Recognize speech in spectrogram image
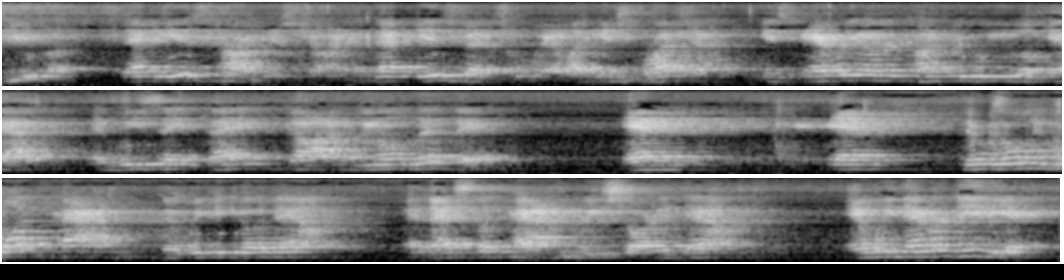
Cuba. That is Communist China. That is Venezuela. It's Russia. It's every other country we look at, and we say, thank God we don't live there. And, and there was only one path that we could go down, and that's the path we started down. And we never deviate.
